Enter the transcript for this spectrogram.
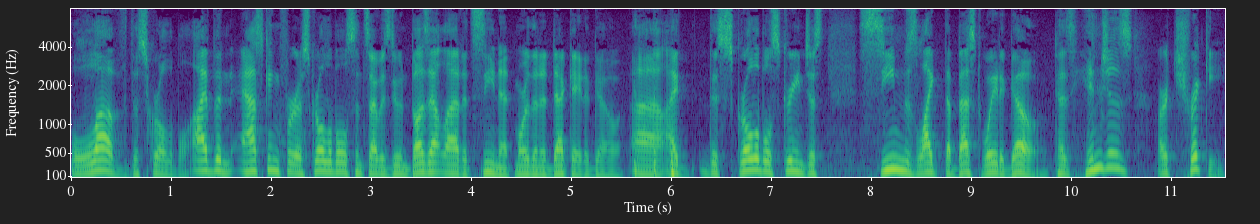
love the scrollable. I've been asking for a scrollable since I was doing Buzz Out Loud at CNET more than a decade ago. Uh, I the scrollable screen just seems like the best way to go because hinges are tricky,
